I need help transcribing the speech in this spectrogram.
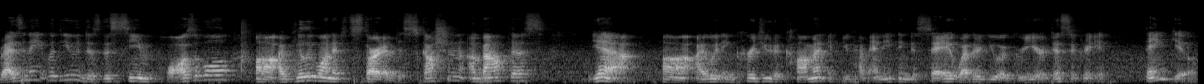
resonate with you? Does this seem plausible? Uh, I really wanted to start a discussion about this. Yeah, uh, I would encourage you to comment if you have anything to say, whether you agree or disagree. Thank you.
